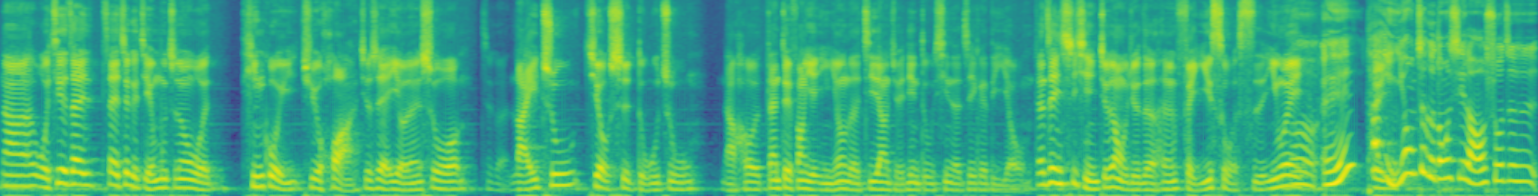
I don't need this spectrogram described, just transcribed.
那我记得在在这个节目之中，我听过一句话，就是有人说这个莱猪就是毒猪，然后但对方也引用了剂量决定毒性的这个理由，但这件事情就让我觉得很匪夷所思，因为哎，他引用这个东西，然后说这是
